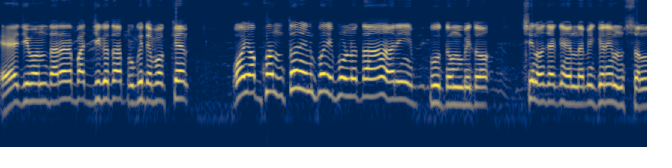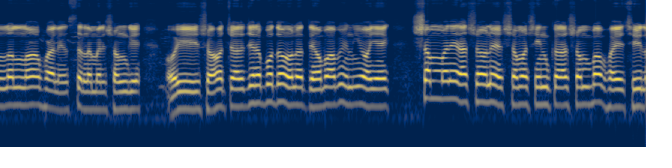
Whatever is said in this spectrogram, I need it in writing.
এ জীবন ধারার বাহ্যিকতা প্রকৃতপক্ষে ওই অভ্যন্তরীণ পরিপূর্ণতারই পুতুম্বিত ছিল যাকে নবী করিম সাল্লাহ আলাইসাল্লামের সঙ্গে ওই সহচর্যের বদৌলতে অভাবনীয় এক সম্মানের আসনে সমাসীন করা সম্ভব হয়েছিল।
